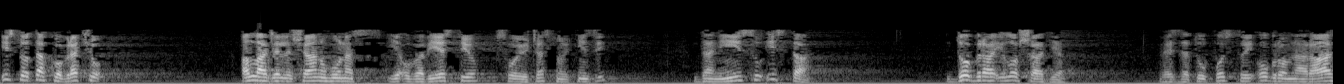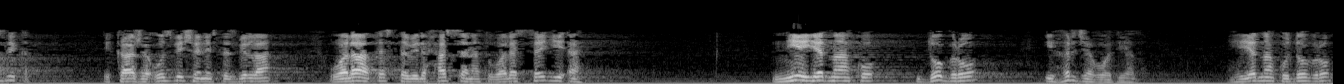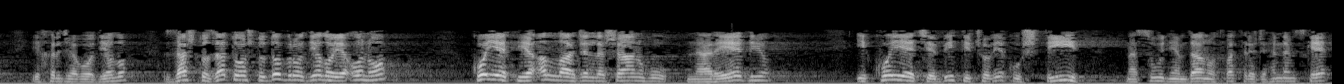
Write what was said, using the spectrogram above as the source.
Isto tako braću Allah Đelešanuhu nas je obavijestio u svojoj časnoj knjizi da nisu ista dobra i loša djela već da tu postoji ogromna razlika i kaže uzvišeni ste zbila wala testavi li hasanatu wala seji'e nije jednako dobro i hrđavo djelo. Nije jednako dobro i hrđavo djelo. Zašto? zato što dobro djelo je ono koje ti je Allah Đelešanuhu naredio i koje će biti čovjeku štit na sudnjem danu od vatre džehennemske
